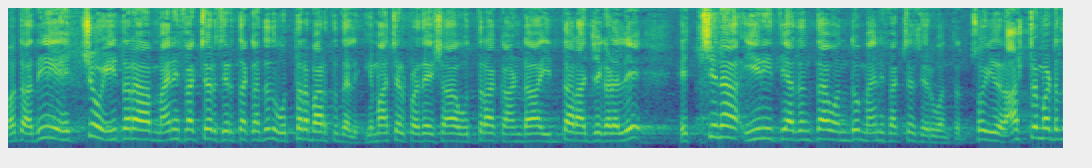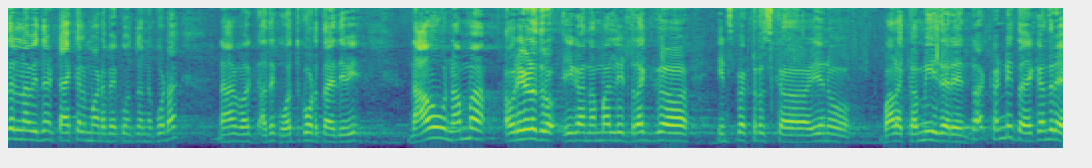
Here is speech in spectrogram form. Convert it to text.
ಮತ್ತು ಅದೇ ಹೆಚ್ಚು ಈ ತರ ಮ್ಯಾನುಫ್ಯಾಕ್ಚರ್ಸ್ ಇರ್ತಕ್ಕಂಥದ್ದು ಉತ್ತರ ಭಾರತದಲ್ಲಿ. ಹಿಮಾಚಲ್ ಪ್ರದೇಶ, ಉತ್ತರಾಖಂಡ ಇಂಥ ರಾಜ್ಯಗಳಲ್ಲಿ ಹೆಚ್ಚಿನ ಈ ರೀತಿಯಾದಂಥ ಒಂದು ಮ್ಯಾನುಫ್ಯಾಕ್ಚರ್ಸ್ ಇರುವಂಥದ್ದು ಸೊ ಈ ರಾಷ್ಟ್ರ ಮಟ್ಟದಲ್ಲಿ ನಾವು ಇದನ್ನ ಟ್ಯಾಕಲ್ ಮಾಡಬೇಕು ಅಂತ ಕೂಡ ನಾವು ಅದಕ್ಕೆ ಒತ್ತು ಕೊಡ್ತಾ ಇದ್ದೀವಿ. ನಾವು ನಮ್ಮ, ಅವ್ರು ಹೇಳಿದ್ರು, ಈಗ ನಮ್ಮಲ್ಲಿ ಡ್ರಗ್ ಇನ್ಸ್ಪೆಕ್ಟರ್ಸ್ ಏನು ಬಹಳ ಕಮ್ಮಿ ಇದ್ದಾರೆ ಅಂತ. ಖಂಡಿತ, ಯಾಕಂದ್ರೆ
